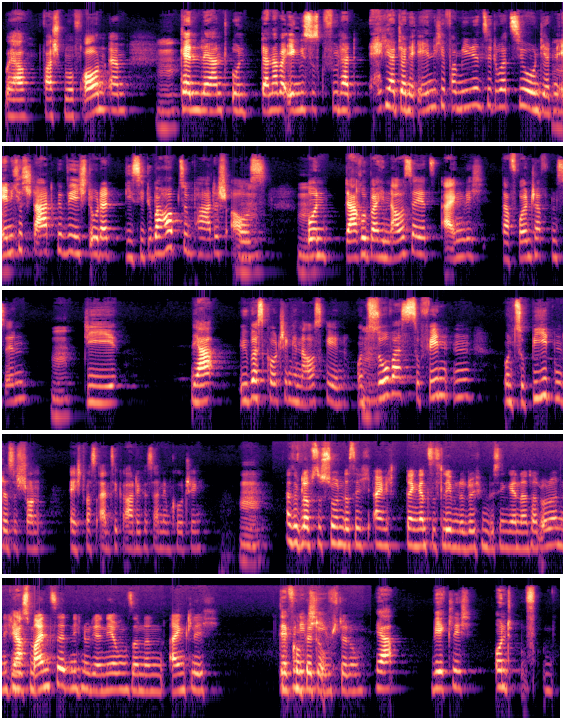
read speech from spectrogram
ja, fast nur Frauen ähm, Mhm. kennenlernt und dann aber irgendwie so das Gefühl hat, hey, die hat ja eine ähnliche Familiensituation, die hat ein Mhm. ähnliches Startgewicht oder die sieht überhaupt sympathisch aus. Mhm. Und darüber hinaus ja jetzt eigentlich da Freundschaften sind, Mhm. die ja übers Coaching hinausgehen. Und Mhm. sowas zu finden und zu bieten, das ist schon echt was Einzigartiges an dem Coaching. Hm. Also glaubst du schon, dass sich eigentlich dein ganzes Leben dadurch ein bisschen geändert hat, oder? Nicht Ja. nur das Mindset, nicht nur die Ernährung, sondern eigentlich eine komplette Umstellung. Ja, wirklich. Und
